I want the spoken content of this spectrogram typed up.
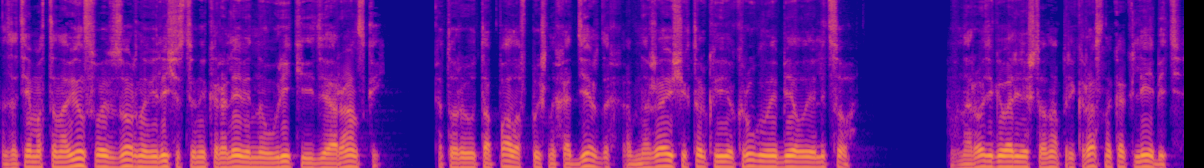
Затем остановил свой взор на величественной королеве Наурике и Диаранской, которая утопала в пышных одеждах, обнажающих только ее круглое белое лицо. В народе говорили, что она прекрасна, как лебедь,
